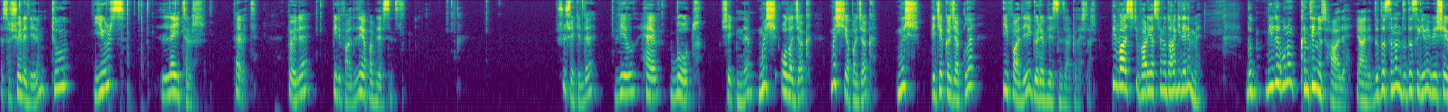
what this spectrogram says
Mesela şöyle diyelim. Two years later. Evet. Böyle bir ifade de yapabilirsiniz. Şu şekilde will have bought şeklinde mış olacak, mış yapacak, mış ecekacaklı ifadeyi görebilirsiniz arkadaşlar. Bir varyasyonu daha gidelim mi? Bu, bir de bunun continuous hali. Yani dıdısının dıdısı gibi bir şey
